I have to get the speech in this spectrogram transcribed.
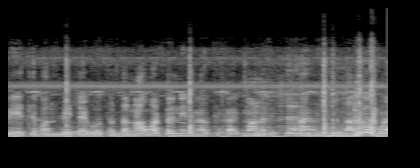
ಬೇತ್ಲೆ ಬಂದು ಭೇಟಿಯಾಗಿ ಹೋಗ್ತಿರ್ತಾರೆ ನಾವು ಅಟ್ಟ ನಿನ್ನ ಮೇಲೆ ಕಕ್ಕ ಅಭಿಮಾನದಿ? ನನಗೂ ಕೂಡ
